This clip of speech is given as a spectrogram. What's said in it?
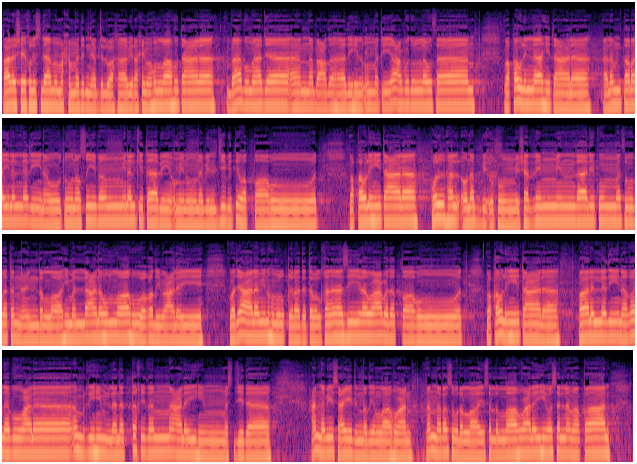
قال شيخ الإسلام محمد بن عبد الوهاب رحمه الله تعالى باب ما جاء أن بعض هذه الأمة يعبد الأوثان وقول الله تعالى ألم تر إلى الذين أوتوا نصيبا من الكتاب يؤمنون بالجبت والطاغوت؟ وقوله تعالى قل هل أنبئكم بشر من ذلكم مثوبة عند الله من لعنه الله وغضب عليه؟ وجعل منهم القردة والخنازير وعبد الطاغوت. وقوله تعالى قال الذين غلبوا على أمرهم لنتخذن عليهم مسجدا. عن أبي سعيد رضي الله عنه أن رسول الله صلى الله عليه وسلم قال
